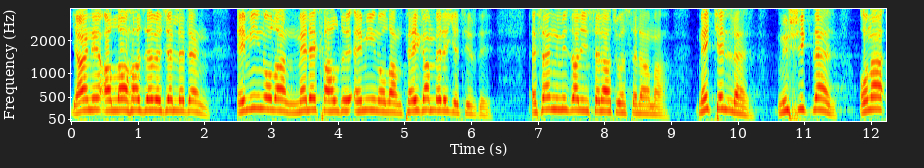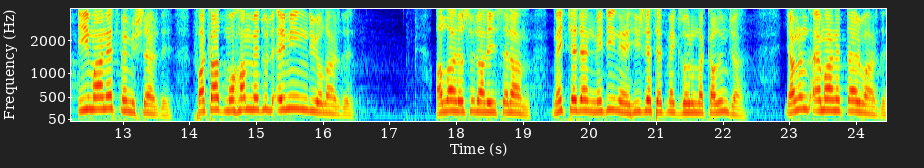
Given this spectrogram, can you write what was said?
Yani Allah Azze ve Celle'den emin olan, melek aldı, emin olan peygambere getirdi. Efendimiz Aleyhisselatü Vesselam'a Mekkeliler, müşrikler ona iman etmemişlerdi. Fakat Muhammedül Emin diyorlardı. Allah Resulü Aleyhisselam Mekke'den Medine'ye hicret etmek zorunda kalınca yanında emanetler vardı.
